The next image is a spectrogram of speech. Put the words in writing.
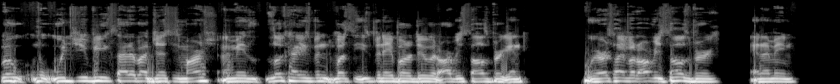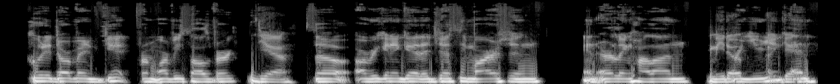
would you be excited about Jesse Marsch? I mean, look how he's been what he's been able to do at RB Salzburg, and we are talking about RB Salzburg, and I mean who did Dortmund get from RB Salzburg? Yeah. So are we going to get a Jesse Marsch and, and Erling Haaland Meetup reunion? again. And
